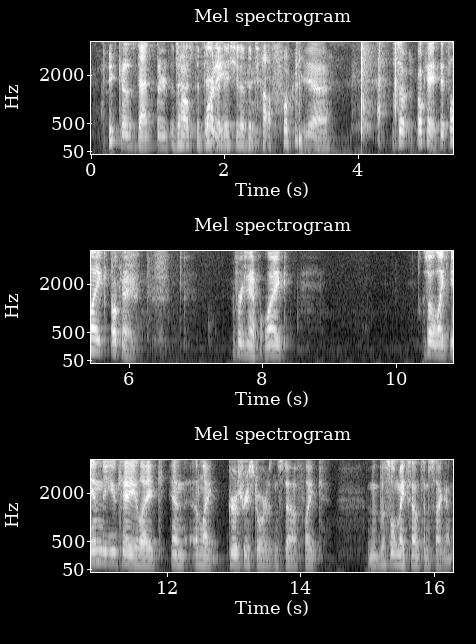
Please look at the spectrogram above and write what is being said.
because that they're that top is the 40. definition of the top 40 Yeah. So okay, it's like okay. For example, like so like in the UK, like and and like grocery stores and stuff, like this will make sense in a second.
